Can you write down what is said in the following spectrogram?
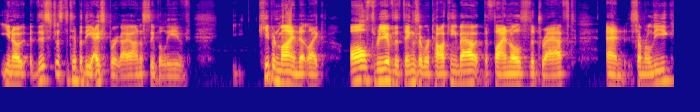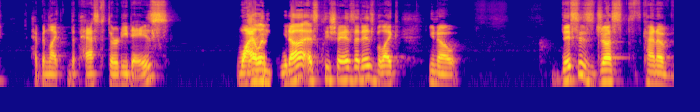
you know, this is just the tip of the iceberg. I honestly believe. Keep in mind that like all three of the things that we're talking about, the finals, the draft, and summer league, have been like the past 30 days while in beta, as cliche as it is, but like, you know, this is just kind of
